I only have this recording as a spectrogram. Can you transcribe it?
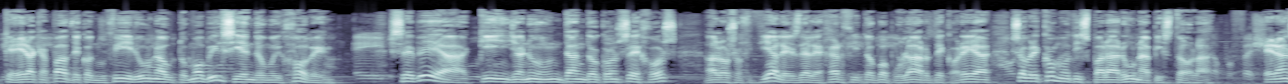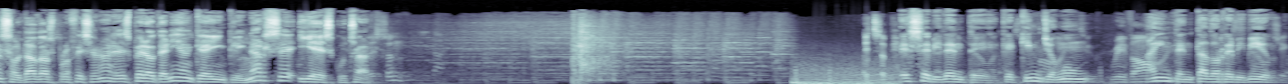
que era capaz de conducir un automóvil siendo muy joven. Se ve a Kim Jong-un dando consejos a los oficiales del Ejército Popular de Corea sobre cómo disparar una pistola. Eran soldados profesionales, pero tenían que inclinarse y escuchar. Es evidente que Kim Jong-un ha intentado revivir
